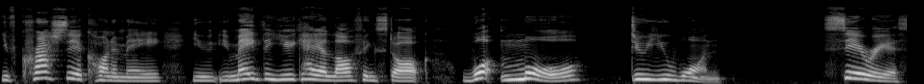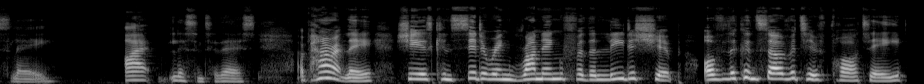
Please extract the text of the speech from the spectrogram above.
you've crashed the economy. You you made the UK a laughing stock. What more do you want? Seriously. I listen to this. Apparently, she is considering running for the leadership of the Conservative Party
